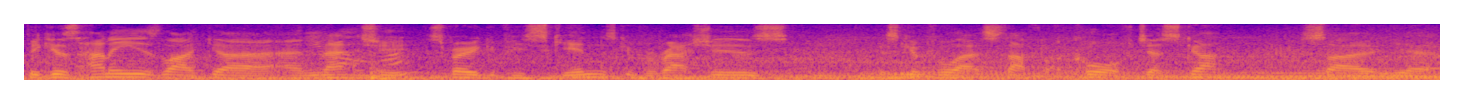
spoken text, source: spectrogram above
because honey is like uh, a natural. It's very good for your skin. It's good for rashes. It's good for all that stuff. I caught off Jessica. So yeah.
